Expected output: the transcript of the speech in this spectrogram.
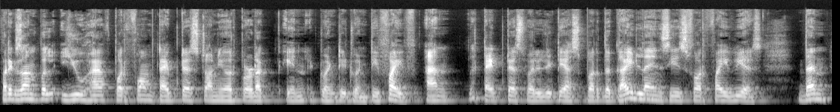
For example, you have performed type test on your product in 2025 and the type test validity as per the guidelines is for 5 years. Then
